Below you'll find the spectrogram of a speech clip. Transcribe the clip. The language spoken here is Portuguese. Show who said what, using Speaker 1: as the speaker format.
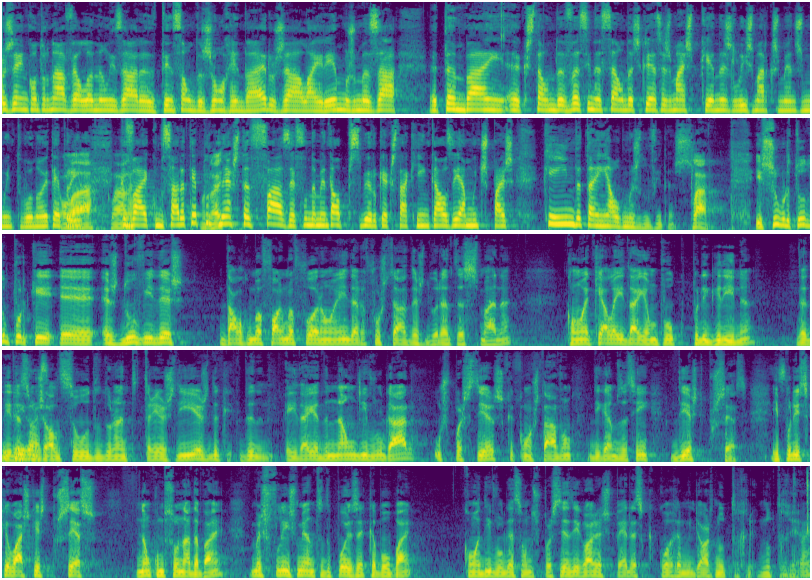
Speaker 1: Hoje é incontornável analisar a detenção de João Rendeiro, já lá iremos, mas há eh, também a questão da vacinação das crianças mais pequenas. Luís Marques Mendes, muito boa noite. É
Speaker 2: Olá,
Speaker 1: por aí
Speaker 2: claro.
Speaker 1: que vai começar, até porque nesta fase é fundamental perceber o que é que está aqui em causa e há muitos pais que ainda têm algumas dúvidas.
Speaker 2: Claro. E sobretudo porque eh, as dúvidas, de alguma forma, foram ainda reforçadas durante a semana com aquela ideia um pouco peregrina da Direção-Geral de Saúde durante três dias, de, de, a ideia de não divulgar os pareceres que constavam, digamos assim, deste processo. E por isso que eu acho que este processo não começou nada bem, mas felizmente depois acabou bem, com a divulgação dos parceiros e agora espera-se que corra melhor no, ter no terreno.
